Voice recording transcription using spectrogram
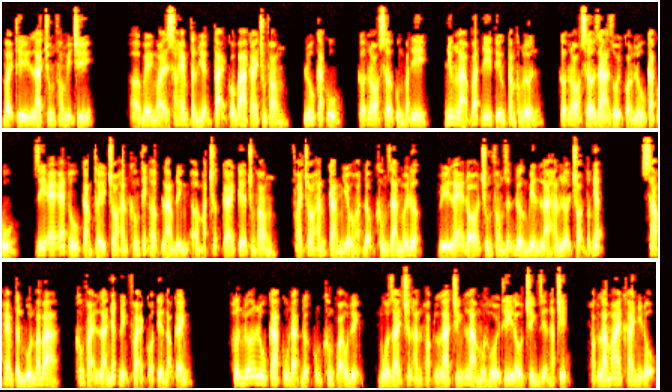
Vậy thì là trung phong vị trí. Ở bề ngoài Southampton hiện tại có ba cái trung phong, Lukaku, cỡ lò sở cùng vắt đi, nhưng là vắt đi tiếng tăm không lớn, cỡ lò sở già rồi còn Lukaku, GESU cảm thấy cho hắn không thích hợp làm đỉnh ở mặt trước cái kia trung phong, phải cho hắn càng nhiều hoạt động không gian mới được, vì lẽ đó trung phong dẫn đường biên là hắn lựa chọn tốt nhất. Sao em tần 433, không phải là nhất định phải có tiền đạo cánh. Hơn nữa Lukaku đạt được cũng không quá ổn định, mùa giải trước hắn hoặc là chính là một hồi thi đấu trình diễn hat-trick, hoặc là mai khai nhị độ,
